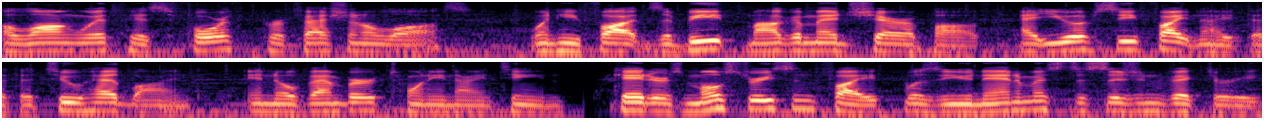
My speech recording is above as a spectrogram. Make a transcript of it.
along with his fourth professional loss when he fought Zabit Magomedsharipov at UFC Fight Night that the two headlined in November 2019. Kattar's most recent fight was a unanimous decision victory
